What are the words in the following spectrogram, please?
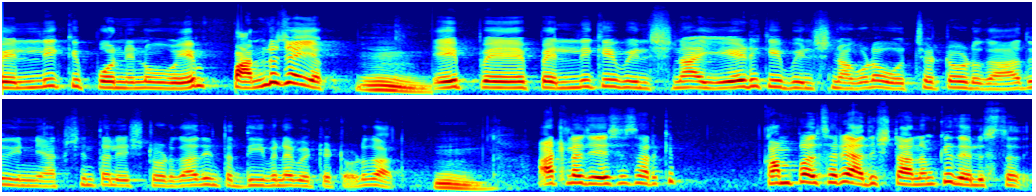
పెళ్ళికి పోని నువ్వు ఏం పనులు చేయకు. ఏ పె పెళ్ళికి పిలిచినా ఏడికి పిలిచినా కూడా వచ్చేటోడు కాదు ఇన్ని అక్షింతలు వేసేటోడు కాదు ఇంత దీవెన పెట్టేటోడు కాదు. అట్లా చేసేసరికి కంపల్సరీ అధిష్టానంకి తెలుస్తుంది.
